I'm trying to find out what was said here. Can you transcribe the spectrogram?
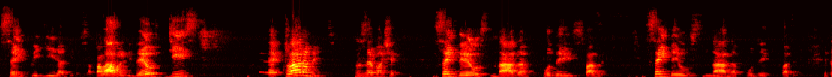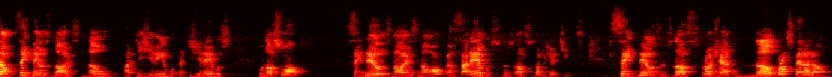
Sem pedir a Deus. A palavra de Deus diz é claramente nos evangelhos: sem Deus nada podeis fazer. Sem Deus nada poder fazer. Então, sem Deus nós não atingiremos, atingiremos o nosso alvo. Sem Deus, nós não alcançaremos os nossos objetivos. Sem Deus, os nossos projetos não prosperarão.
